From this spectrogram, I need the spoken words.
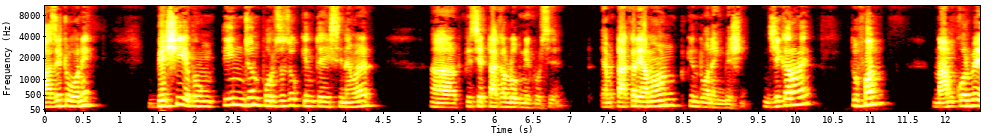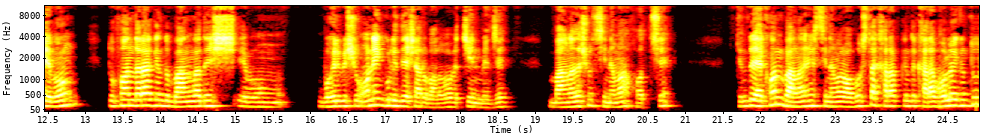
বাজেটও অনেক বেশি এবং তিনজন প্রযোজক কিন্তু এই সিনেমার আহ, পিছে টাকা লগ্নি করছে। টাকার অ্যামাউন্ট কিন্তু অনেক বেশি। যে কারণে তুফান নাম করবে এবং তুফান দ্বারা কিন্তু বাংলাদেশ এবং বহির্বিশ্ব অনেকগুলি দেশ আরও ভালোভাবে চিনবে যে বাংলাদেশও সিনেমা হচ্ছে। কিন্তু এখন বাংলাদেশের সিনেমার অবস্থা খারাপ, কিন্তু খারাপ হলেও কিন্তু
